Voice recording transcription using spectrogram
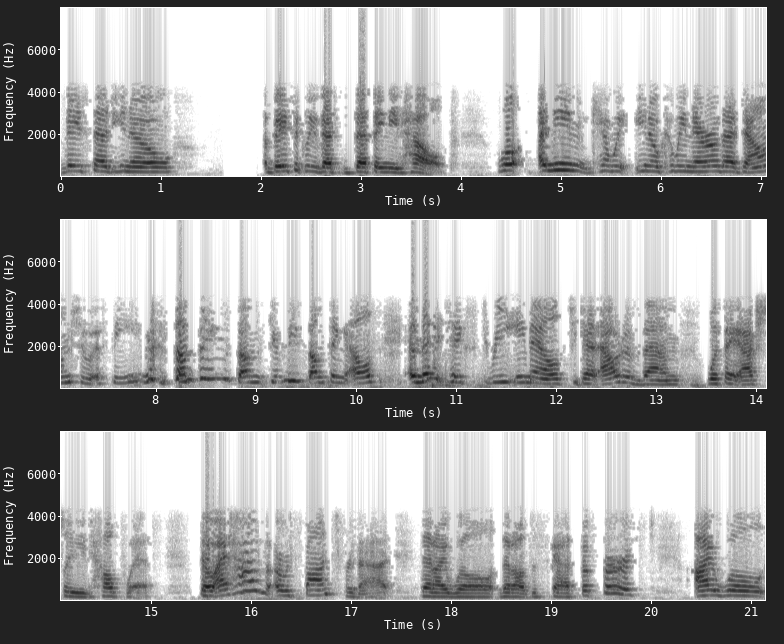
they said, you know basically that, that they need help. Well, I mean, can we, you know, can we narrow that down to a theme, something, some, give me something else, and then it takes three emails to get out of them what they actually need help with. So I have a response for that that I will, that I'll discuss. But first, I will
